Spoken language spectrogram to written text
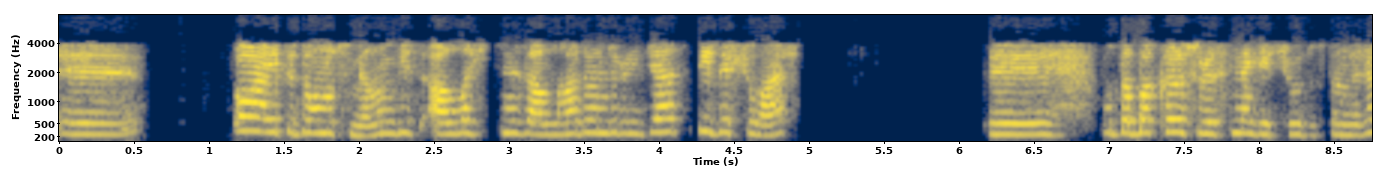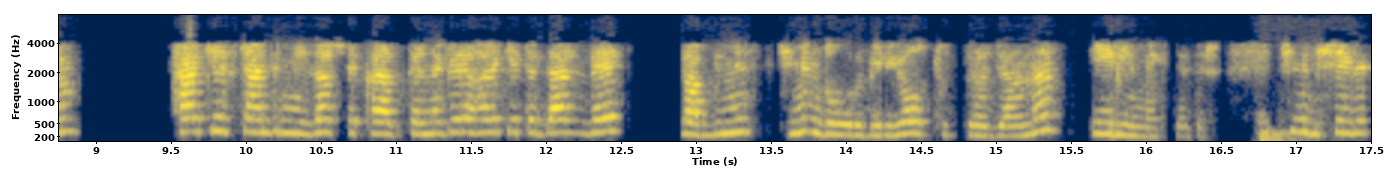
Ee, o ayeti de unutmayalım. Biz Allah içiniz Allah'a döndürüleceğiz. Bir de şu var. Ee, bu da Bakara suresine geçiyordu sanırım. Herkes kendi mizaç ve karakterine göre hareket eder ve Rabbimiz kimin doğru bir yol tutturacağını iyi bilmektedir. Şimdi bir şeyleri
